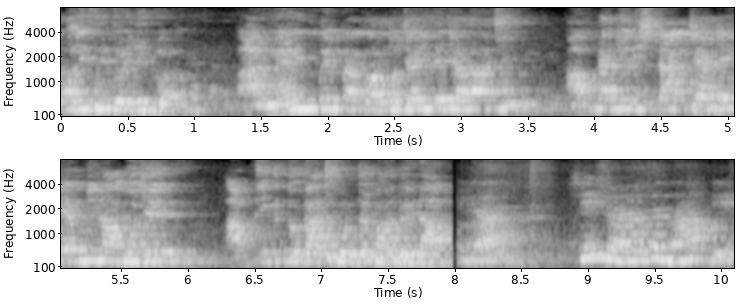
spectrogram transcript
পলিসি তৈরি করা। আর ম্যানেজমেন্ট বা কর্মচারীতে যারা আছে, আপনার যদি স্ট্রাকচারটাই আপনি না বোঝেন, আপনি কিন্তু কাজ করতে পারবেন না। সেই সহায়তা না পেয়ে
